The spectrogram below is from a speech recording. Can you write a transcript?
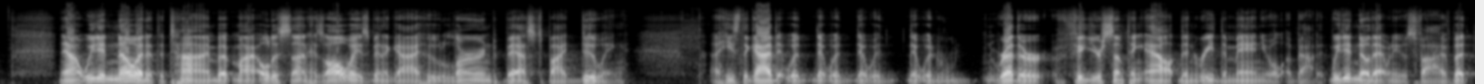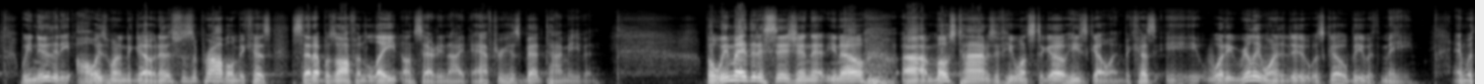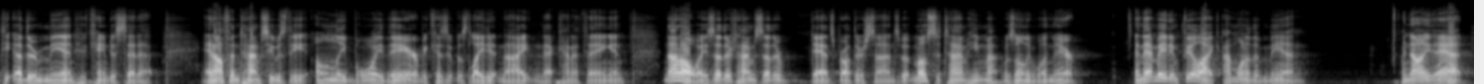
Now, we didn't know it at the time, but my oldest son has always been a guy who learned best by doing. Uh, he's the guy that would that would that would that would rather figure something out than read the manual about it. We didn't know that when he was five, but we knew that he always wanted to go. Now this was a problem because setup was often late on Saturday night after his bedtime even. But we made the decision that you know uh, most times if he wants to go, he's going because he, what he really wanted to do was go be with me and with the other men who came to set up. And oftentimes he was the only boy there because it was late at night and that kind of thing. And not always. Other times, other dads brought their sons, but most of the time he was only one there. And that made him feel like I'm one of the men. And not only that,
